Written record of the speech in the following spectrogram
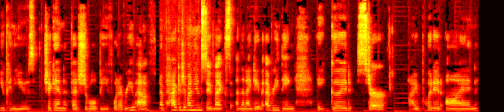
You can use chicken, vegetable, beef, whatever you have. A package of onion soup mix, and then I gave everything a good stir. I put it on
